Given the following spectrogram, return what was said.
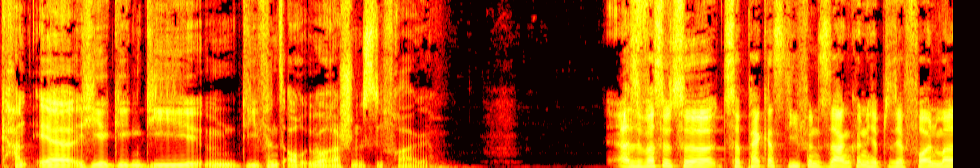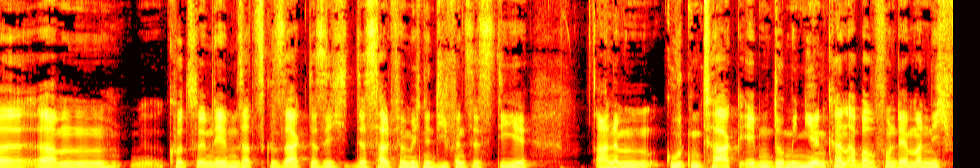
kann er hier gegen die ähm, Defense auch überraschen, ist die Frage. Also was wir zur, zur Packers Defense sagen können, ich habe das ja vorhin mal ähm, kurz so im Nebensatz gesagt, dass ich das halt für mich eine Defense ist, die an einem guten Tag eben dominieren kann, aber von der man nicht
